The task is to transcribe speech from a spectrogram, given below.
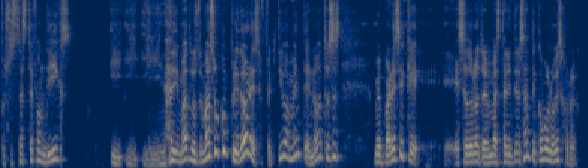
pues está Stephon Diggs y, y, nadie más. Los demás son cumplidores, efectivamente, ¿no? Entonces, me parece que ese duelo también va a estar interesante. ¿Cómo lo ves, Jorge?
